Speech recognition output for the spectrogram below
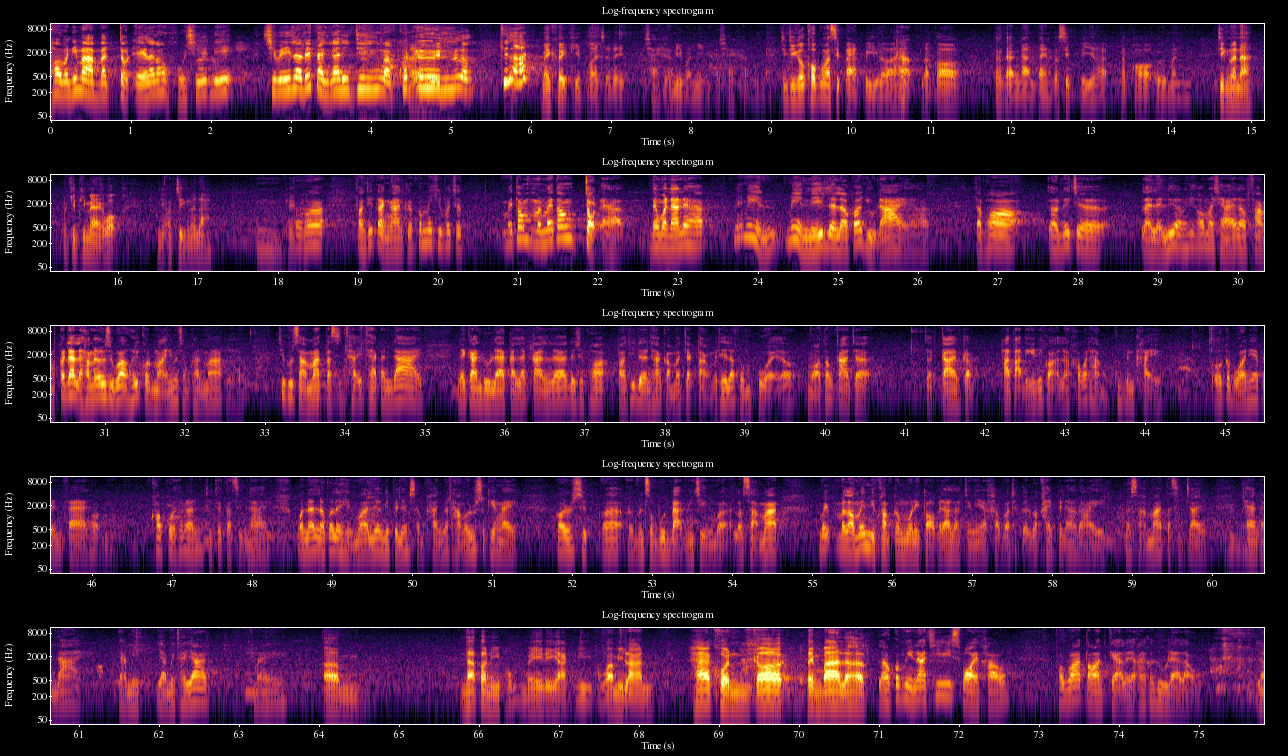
พอวันนี้มามาจดเองแล้วก็โอ้โหชีวิตนี้ ชีวิตนี้เราได้แต่งงานจริงๆแบบคนอื่นแบบที่รัก ไม่เคยคิดว่าจะได้ใช่ครับ ได้มีวันนี้ใช่ครับ จริงๆก็คบกันมา 18 ปีแล้วอะครับแล้วก็ตั้งแต่งานแต่งแล้วก็ 10 ปีแล้ว แต่พอเออมันจริงแล้วนะเมื่อกี้พี่แม่ก็บอกนี่เอาจริงแล้วนะ โอเคเพราะว่าตอนที่แต่งงานก็ก็ไม่คิดว่าจะไม่ต้องมันไม่ต้องจดอะครับในวันนั้นนะครับ ไม่ไม่เห็นไม่เห็นนี้เลยเราก็อยู่ได้นะครับ แต่พอเราได้เจอ หลาย ๆ เรื่องที่เขามาแชร์ให้เราฟังก็ได้แหละทำให้เรารู้สึกว่าเฮ้ยกฎหมายนี่มันสำคัญมากเลยครับที่คุณสามารถตัดสินใจแท้กันได้ ในการดูแลกันและกันและโดยเฉพาะตอนที่เดินทางกลับมาจากต่างประเทศแล้วผมป่วย แล้วหมอต้องการจะจัดการกับผ่าตัดอย่างนี้ดีกว่า แล้วเขาก็ถามคุณเป็นใครโอ๊ตก็บอกว่าเนี่ยเป็นแฟนเขาบอกครอบครัวเท่านั้นถึงจะตัดสินได้ วันนั้นเราก็เลยเห็นว่าเรื่องนี้เป็นเรื่องสำคัญก็ถามว่ารู้สึกยังไง ก็รู้สึกว่าเออมันสมบูรณ์แบบจริงๆว่าเราสามารถ ไม่เราไม่มีความกังวลอีกต่อไปแล้วหลังจากนี้ครับว่าถ้าเกิดว่าใครเป็นอะไรเราสามารถตัดสินใจแทนกันได้ อยากมีอยากมีทายาทไหมเอิ่มณตอนนี้ผมไม่ได้อยากมี ผมว่ามีหลานห้าคนก็เต็มบ้านแล้วครับ เราก็มีหน้าที่สปอยเขา เพราะว่าตอนแก่เราอยากให้เขาดูแลเรา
